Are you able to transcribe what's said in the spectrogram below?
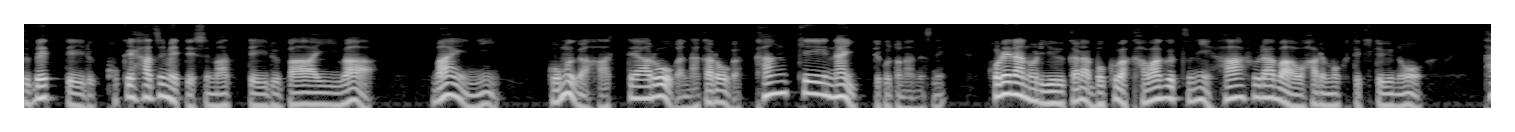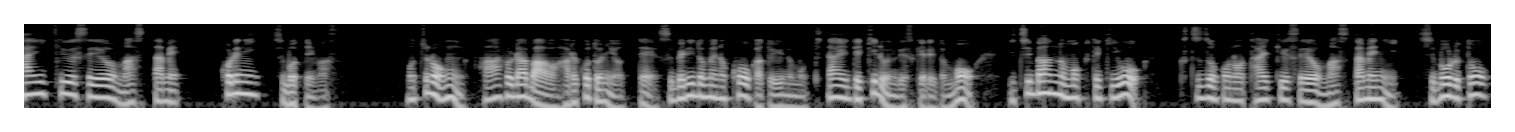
滑っているこけ始めてしまっている場合は前にゴムが貼ってあろうがなかろうが関係ないってことなんですね。これらの理由から僕は革靴にハーフラバーを貼る目的というのを耐久性を増すためこれに絞っています。もちろんハーフラバーを貼ることによって滑り止めの効果というのも期待できるんですけれども一番の目的を靴底の耐久性を増すために絞ると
